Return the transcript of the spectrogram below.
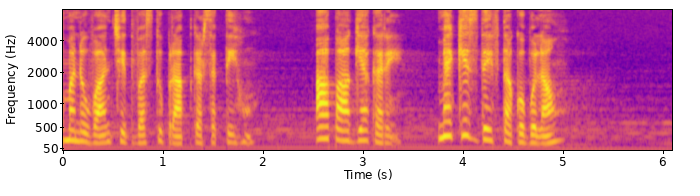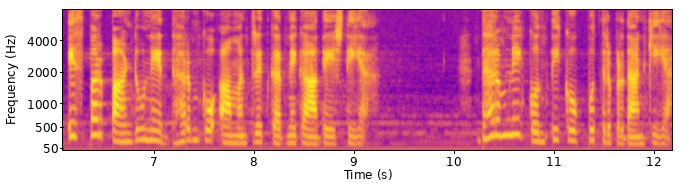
मनोवांछित वस्तु प्राप्त कर सकती हूँ। आप आज्ञा करें, मैं किस देवता को बुलाऊं? इस पर पांडु ने धर्म को आमंत्रित करने का आदेश दिया। धर्म ने कुंती को पुत्र प्रदान किया,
